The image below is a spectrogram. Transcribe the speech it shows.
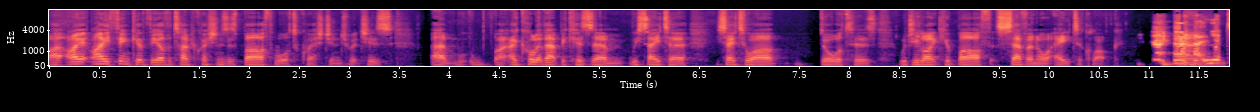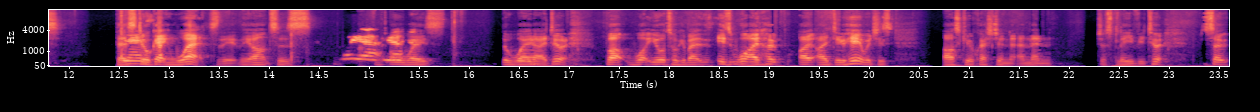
I, I I think of the other type of questions as bathwater questions, which is um, I call it that because um, we say to you say to our daughters, "Would you like your bath at seven or eight o'clock?" And Yeah. they're Yes. still getting wet. The the answers yeah, yeah. always the way I do it. But what you're talking about is what I hope I, I do here, which is ask you a question and then just leave you to it. So,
